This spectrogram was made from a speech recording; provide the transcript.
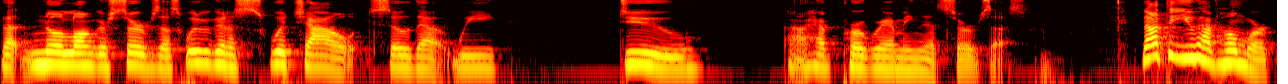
that no longer serves us? What are we going to switch out so that we do uh, have programming that serves us? Not that you have homework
